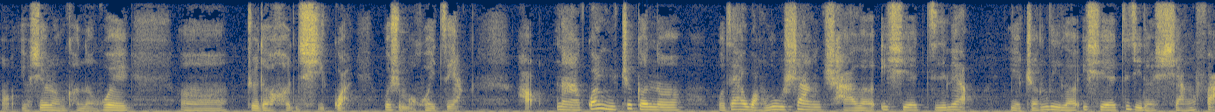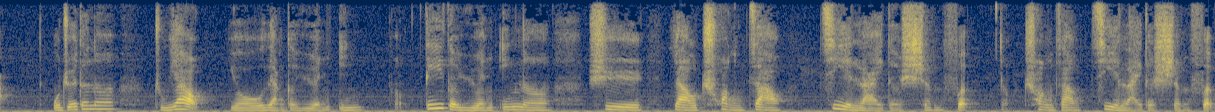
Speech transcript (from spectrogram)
哦。有些人可能会呃觉得很奇怪，为什么会这样？好，那关于这个呢，我在网络上查了一些资料，也整理了一些自己的想法。我觉得呢。主要有两个原因。第一个原因呢，是要创造借来的身份，创造借来的身份，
